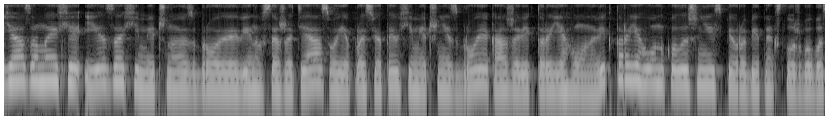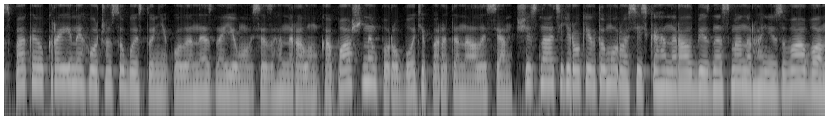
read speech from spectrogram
пов'язаних із хімічною зброєю. Він все життя своє присвятив хімічній зброї, каже Віктор Ягун. Віктор Ягун, колишній співробітник служби безпеки України, хоч особисто ніколи не знайомився з генералом Капашиним. По роботі перетиналися 16 років тому. Російський генерал-бізнесмен організував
